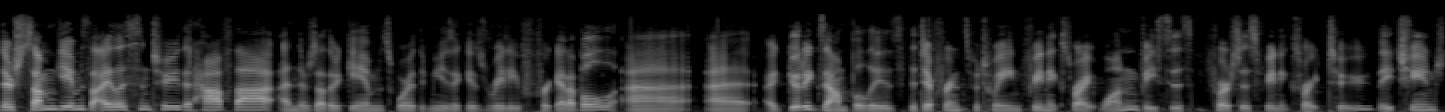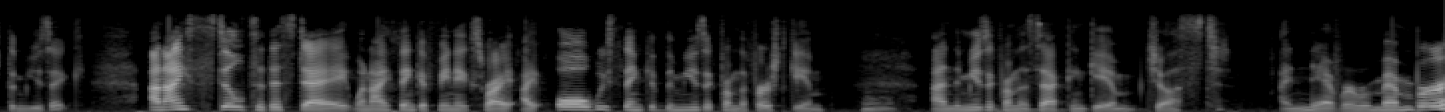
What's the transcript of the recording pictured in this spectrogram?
there's some games that I listen to that have that, and there's other games where the music is really forgettable. Uh, uh, a good example is the difference between Phoenix Wright 1 versus, versus Phoenix Wright 2. They changed the music, And I still to this day, when I think of Phoenix Wright, I always think of the music from the first game. Hmm. And the music from the second game just I never remember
